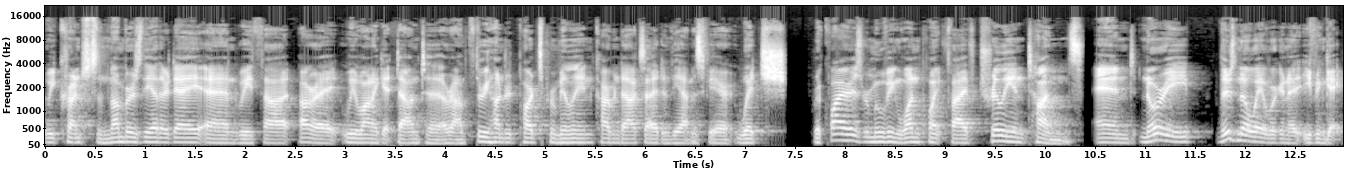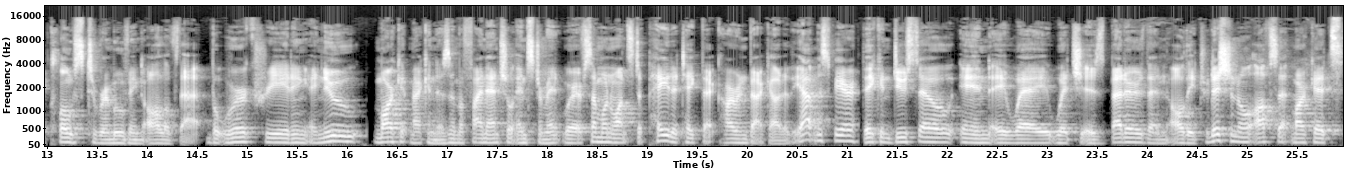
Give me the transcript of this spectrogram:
we crunched some numbers the other day and we thought, all right, we want to get down to around 300 parts per million carbon dioxide in the atmosphere, which requires removing 1.5 trillion tons. And Nori there's no way we're going to even get close to removing all of that. But we're creating a new market mechanism, a financial instrument where if someone wants to pay to take that carbon back out of the atmosphere, they can do so in a way which is better than all the traditional offset markets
